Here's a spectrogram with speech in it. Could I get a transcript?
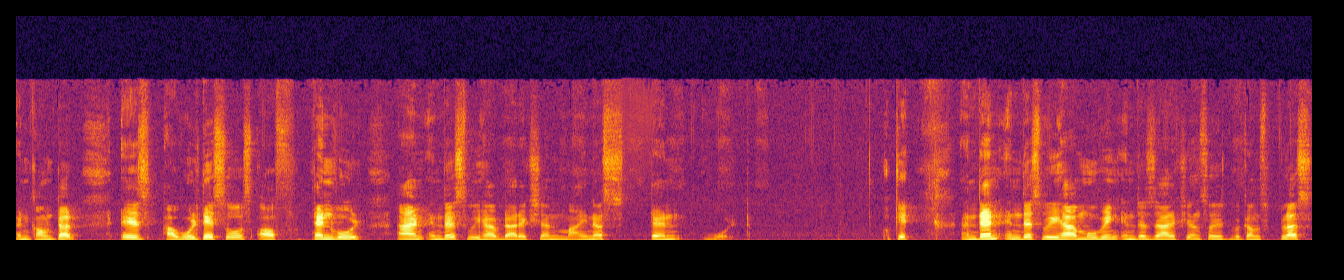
encounter is a voltage source of 10 volt and in this we have direction minus 10 volt. Okay. And then in this we have moving in this direction. So, it becomes plus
